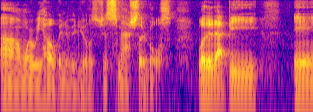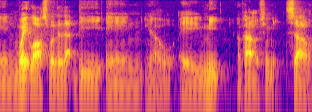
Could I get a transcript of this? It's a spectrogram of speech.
um, where we help individuals just smash their goals, whether that be in weight loss, whether that be in you know a meet, a powerlifting meet. So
